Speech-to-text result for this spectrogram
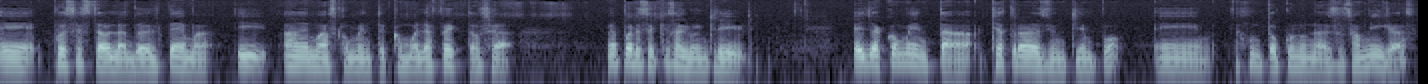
eh, pues está hablando del tema y además comente cómo le afecta. O sea, me parece que es algo increíble. Ella comenta que a través de un tiempo, eh, junto con una de sus amigas,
